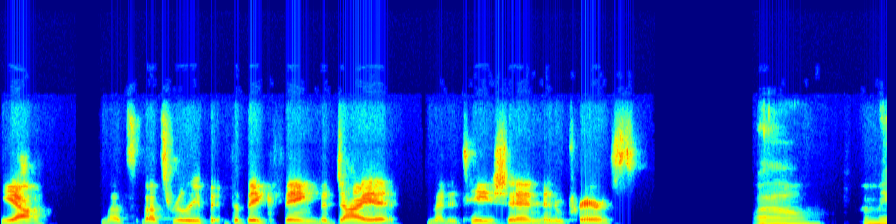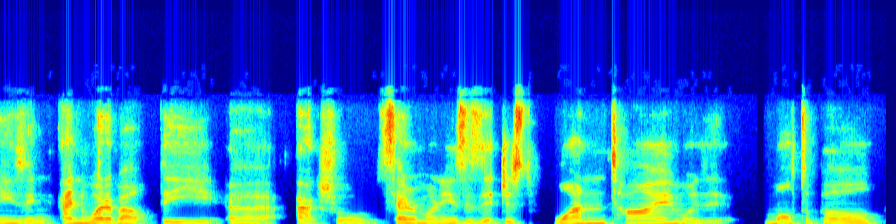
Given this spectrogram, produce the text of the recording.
yeah, that's that's really the big thing the diet meditation and prayers wow amazing. And what about the uh, actual ceremonies? Is it just one time or is it multiple?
